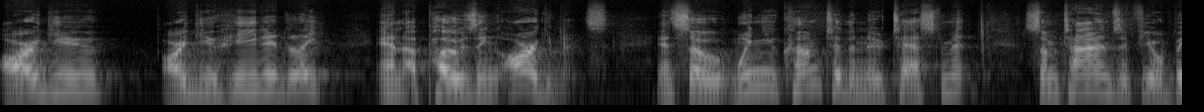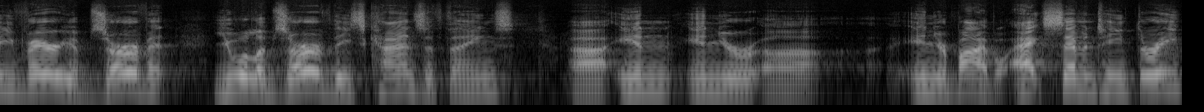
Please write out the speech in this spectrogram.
argue, argue heatedly, and opposing arguments. And so when you come to the New Testament, sometimes if you'll be very observant, you will observe these kinds of things uh, in, in, your, uh, in your Bible. Acts 17 3,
